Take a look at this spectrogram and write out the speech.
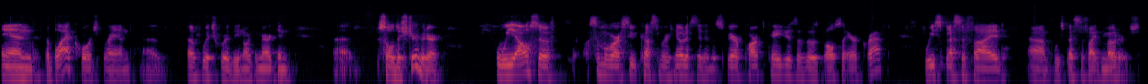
and the Black Horse brand, uh, of which we're the North American uh, sole distributor, we also some of our suit customers noticed that in the spare parts pages of those balsa aircraft, we specified um, we specified motors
